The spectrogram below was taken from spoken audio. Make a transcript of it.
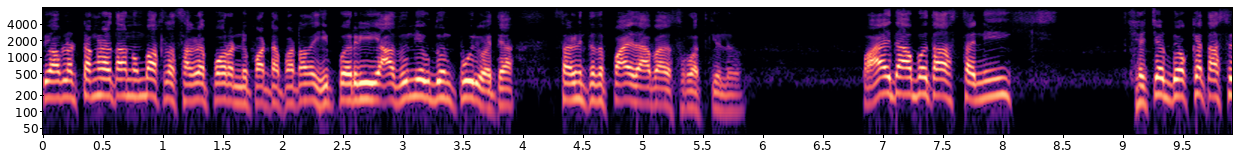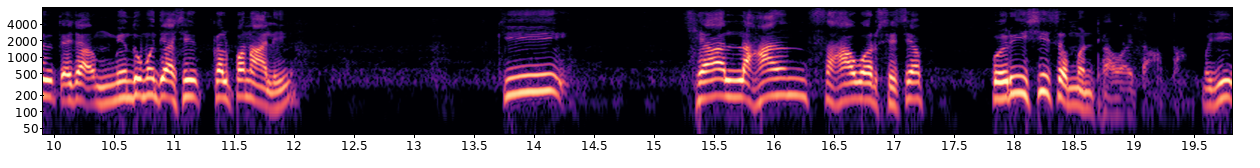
तो आपला टंगळ्यात आणून बसला सगळ्या पोरांनी पाटापाटा. ही परी अजून एक दोन पुरी होत्या. सगळ्यांनी त्याचा पाय दाबायला सुरुवात केलं. पाय दाबत असताना ह्याच्या डोक्यात असं त्याच्या मेंदूमध्ये अशी कल्पना आली की ह्या लहान सहा वर्षाच्या परीशी संबंध ठेवायचा आता. म्हणजे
